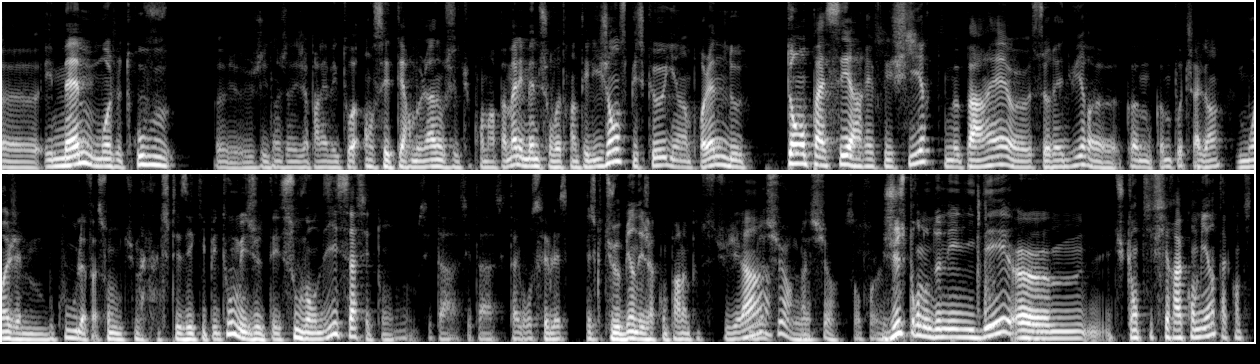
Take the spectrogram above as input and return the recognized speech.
Euh, et même, moi, je trouve, euh, j'ai j'en ai déjà parlé avec toi en ces termes-là, donc je sais que tu prendras pas mal, et même sur votre intelligence, puisqu'il y a un problème de temps passé à réfléchir qui me paraît euh, se réduire euh, comme, comme peau de chagrin. Moi, j'aime beaucoup la façon dont tu manages tes équipes et tout, mais je t'ai souvent dit, ça, c'est ton, c'est ta, c'est ta, c'est ta grosse faiblesse. Est-ce que tu veux bien déjà qu'on parle un peu de ce sujet-là? Bien sûr, bien sûr, sans problème. Juste pour nous donner une idée, euh, tu quantifieras combien ta, quanti-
